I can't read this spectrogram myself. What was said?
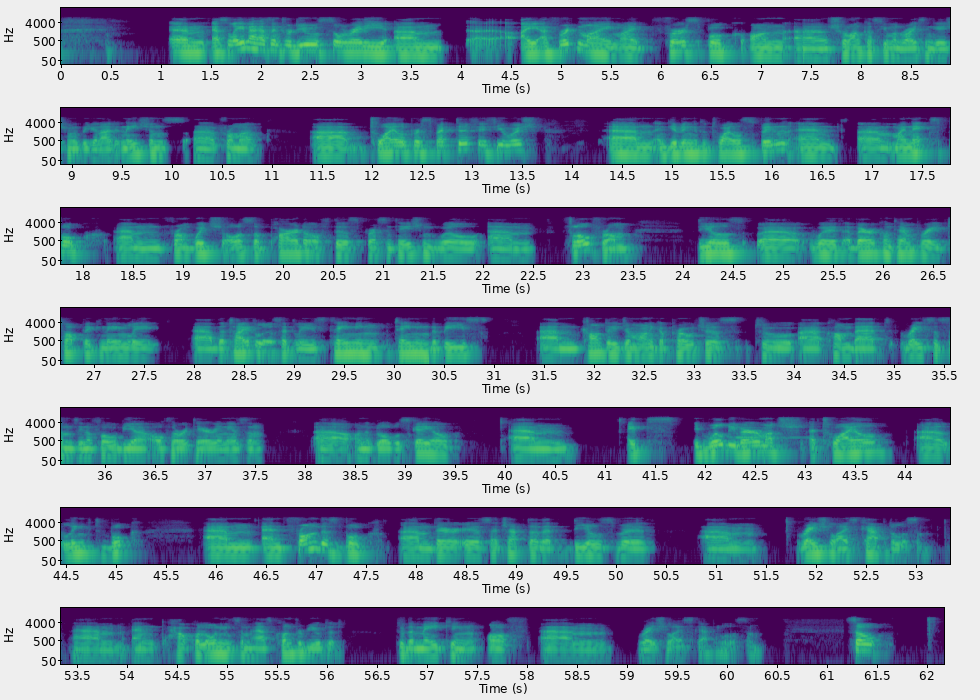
um, as Leila has introduced already, um, uh, I, have written my, my first book on uh, Sri Lanka's human rights engagement with the United Nations uh, from a uh, perspective, if you wish, um, and giving it a TWAIL spin. And um, my next book, um, from which also part of this presentation will um, flow from, deals uh, with a very contemporary topic, namely uh, the title is at least taming taming the beast um, counter-hegemonic approaches to uh, combat racism xenophobia authoritarianism uh, on a global scale. Um, it's it will be very much a TWAIL uh, linked book. Um, and from this book um, there is a chapter that deals with um, racialized capitalism um, and how colonialism has contributed to the making of um, racialized capitalism. So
